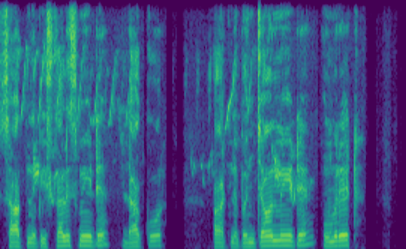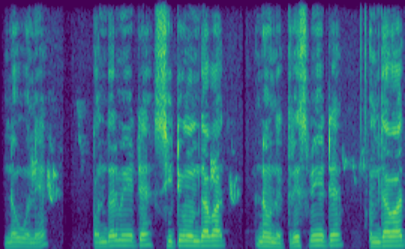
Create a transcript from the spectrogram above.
સાત ને પિસ્તાલીસ મિનિટે. ડાકોર આઠ ને પંચાવન મિનિટે. ઉમરેઠ નવ અને પંદર મિનિટે. સિટી અમદાવાદ નવ ને ત્રીસ મિનિટે, અમદાવાદ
